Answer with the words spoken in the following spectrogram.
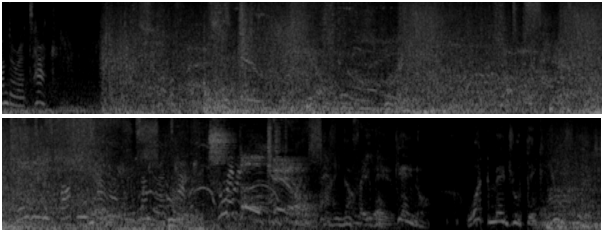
is under attack. Radiant's bottom tower is under attack. Triple kill! Sign of a volcano. What made you think you stood?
